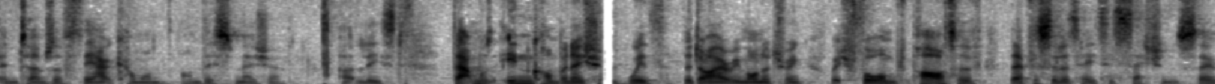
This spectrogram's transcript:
in terms of the outcome on, on this measure, at least. That was in combination with the diary monitoring, which formed part of their facilitated sessions. So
